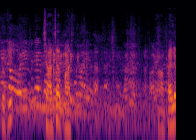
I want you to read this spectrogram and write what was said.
क्योंकि चार चार पाँच हाँ पहले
